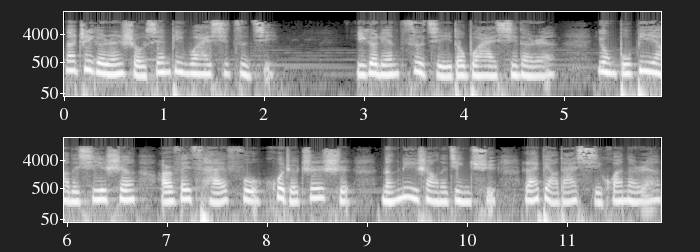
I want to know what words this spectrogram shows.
那这个人首先并不爱惜自己。一个连自己都不爱惜的人，用不必要的牺牲而非财富或者知识能力上的进取来表达喜欢的人，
